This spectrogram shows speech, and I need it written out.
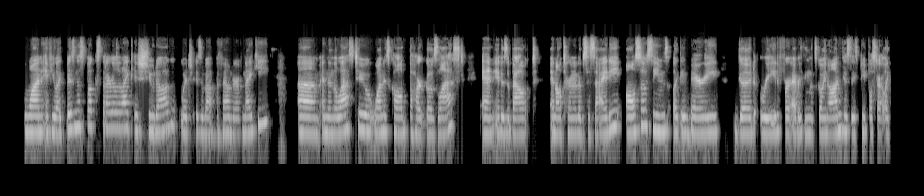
one, if you like business books that I really like, is Shoe Dog, which is about the founder of Nike. Um, and then the last two, one is called The Heart Goes Last, and it is about an alternative society. Also seems like a very good read for everything that's going on because these people start like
